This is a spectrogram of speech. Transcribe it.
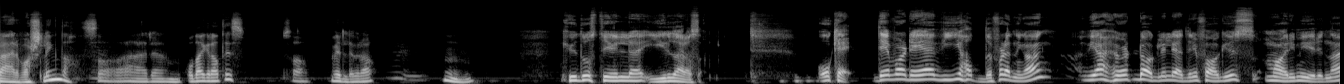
værvarsling. Da. Det er, eh, og det er gratis. Så veldig bra. Mm. Kudos til Yr der, altså. Ok, det var det vi hadde for denne gang. Vi har hørt daglig leder i Faghus, Mari Myrene,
